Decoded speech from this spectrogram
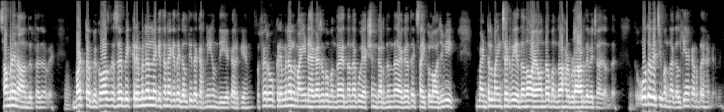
ਸਾਹਮਣੇ ਨਾ ਆਉਣ ਦਿੱਤਾ ਜਾਵੇ। ਬਟ ਬਿਕੋਜ਼ ਦਿਸ ਵੀ ਕ੍ਰਿਮੀਨਲ ਨੇ ਕਿਤੇ ਨਾ ਕਿਤੇ ਗਲਤੀ ਤਾਂ ਕਰਨੀ ਹੁੰਦੀ ਹੈ ਕਰਕੇ ਤਾਂ ਫਿਰ ਉਹ ਕ੍ਰਿਮੀਨਲ ਮਾਈਂਡ ਹੈਗਾ ਜਦੋਂ ਬੰਦਾ ਇਦਾਂ ਦਾ ਕੋਈ ਐਕਸ਼ਨ ਕਰ ਦਿੰਦਾ ਹੈਗਾ ਤੇ ਇੱਕ ਸਾਈਕੋਲੋਜੀ ਵੀ ਮੈਂਟਲ ਮਾਈਂਡਸੈਟ ਵੀ ਇਦਾਂ ਦਾ ਹੋਇਆ ਹੁੰਦਾ ਬੰਦਾ ਹੜਬੜਾਹਟ ਦੇ ਵਿੱਚ ਆ ਜਾਂਦਾ। ਤੇ ਉਹਦੇ ਵਿੱਚ ਹੀ ਬੰਦਾ ਗਲਤੀਆਂ ਕਰਦਾ ਹੈਗਾ ਜੀ।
